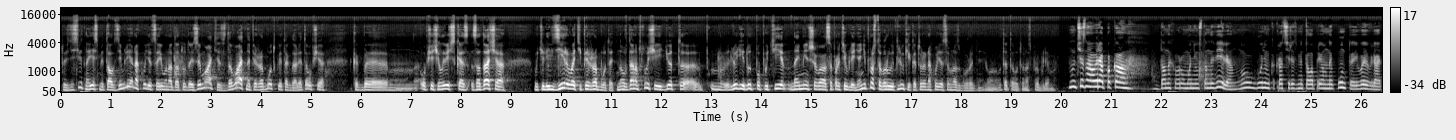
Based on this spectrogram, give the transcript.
То есть, действительно, есть металл в земле находится, его надо оттуда изымать, сдавать на переработку и так далее. Это вообще, как бы, общечеловеческая задача утилизировать и переработать. Но в данном случае идет, э, люди идут по пути наименьшего сопротивления. Они просто воруют люки, которые находятся у нас в городе. Вот это вот у нас проблема. Ну, честно говоря, пока данных воров мы не установили, ну, будем как раз через металлоприемные пункты и выявлять.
